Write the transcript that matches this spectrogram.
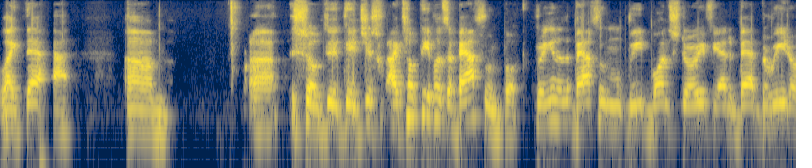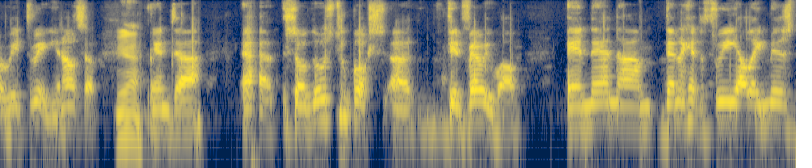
like that. Um, uh, so they, they just I tell people it's a bathroom book. Bring it in the bathroom, read one story. If you had a bad burrito, read three. You know, so Yeah. and uh, uh, so those two books uh, did very well. And then um, then I had the three LA Miz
